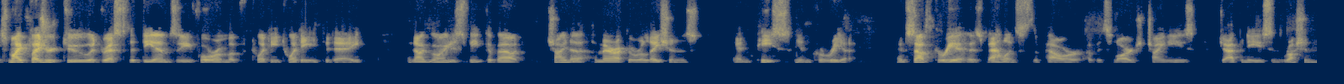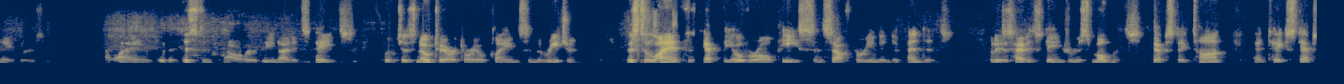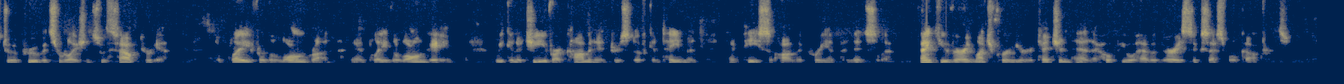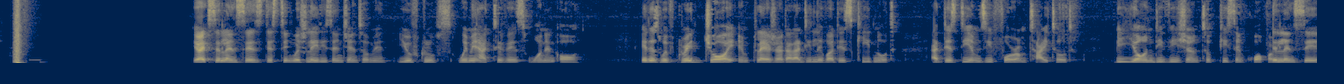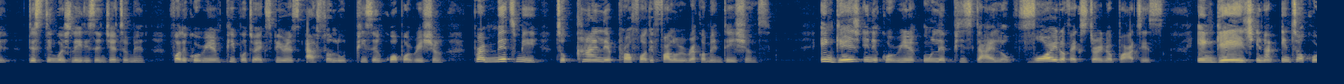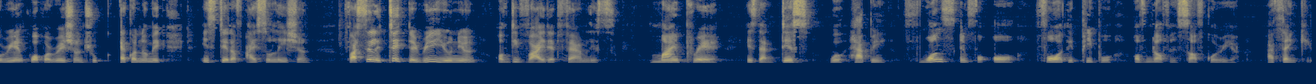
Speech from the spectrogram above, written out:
It's my pleasure to address the DMZ Forum of 2020 today, and I'm going to speak about China America relations and peace in Korea. And South Korea has balanced the power of its large Chinese, Japanese, and Russian neighbors, allying with a distant power, the United States. which has no territorial claims in the region. This alliance has kept the overall peace and South Korean independence, but it has had its dangerous moments. Steps detente and take steps to improve its relations with South Korea. To play for the long run and play the long game, we can achieve our common interest of containment and peace on the Korean Peninsula. Thank you very much for your attention, and I hope you will have a very successful conference. Your Excellencies, distinguished ladies and gentlemen, youth groups, women activists, one and all. It is with great joy and pleasure that I deliver this keynote at this DMZ forum titled Beyond Division to Peace and Cooperation. Excellency, distinguished ladies and gentlemen, for the Korean people to experience absolute peace and cooperation, permit me to kindly proffer the following recommendations. Engage in a Korean only peace dialogue void of external parties. Engage in an inter Korean cooperation through economic instead of isolation. Facilitate the reunion of divided families. My prayer is that this will happen once and for all for the people of North and South Korea. I thank you.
